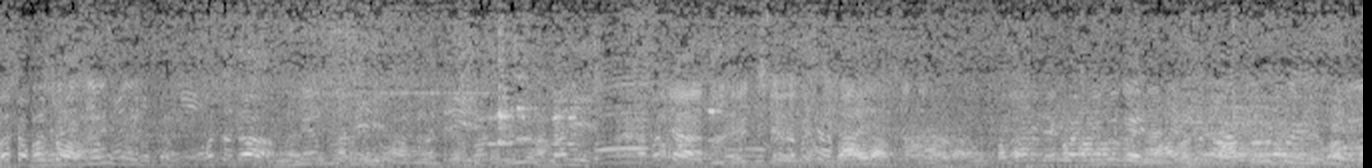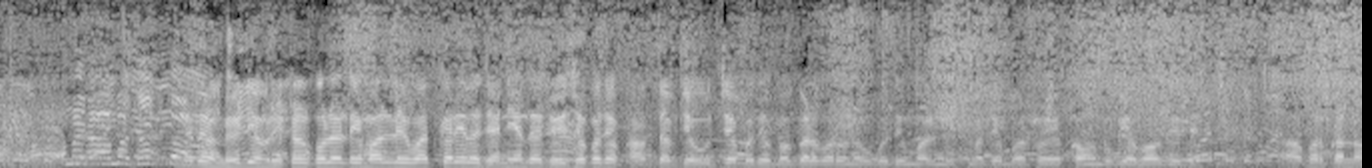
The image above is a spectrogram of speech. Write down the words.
બસો મીડિયમ રિટેલ ક્વોલિટી માલની વાત કરીએ તો જેની અંદર જોઈ શકો છો ખાકદાબ જેવું છે, બધું બગડવાળું એવું બધું માલ મિક્સમાં છે, બસો એકાવન રૂપિયા ભાવથી છે. આ પ્રકારનો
